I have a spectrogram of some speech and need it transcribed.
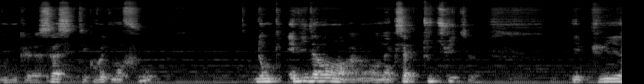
Donc, ça, c'était complètement fou. Donc, évidemment, on accepte tout de suite. Et puis,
